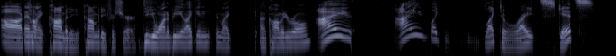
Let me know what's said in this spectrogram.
Uh, And, com- like- comedy, comedy for sure. Do you want to be like in, in like a comedy role? I, I like like to write skits.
